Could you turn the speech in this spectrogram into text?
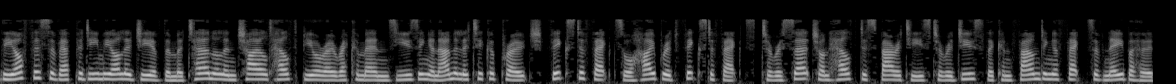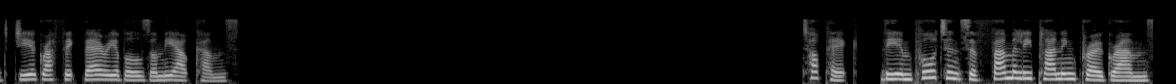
The Office of Epidemiology of the Maternal and Child Health Bureau recommends using an analytic approach fixed effects or hybrid fixed effects to research on health disparities to reduce the confounding effects of neighborhood geographic variables on the outcomes. The importance of family planning programs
